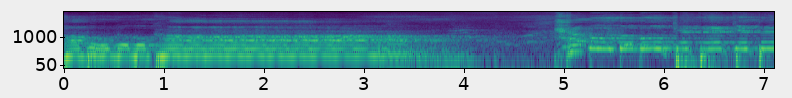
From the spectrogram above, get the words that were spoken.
হাবুডুবু খায়। হাবুডুবু খেতে খেতে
